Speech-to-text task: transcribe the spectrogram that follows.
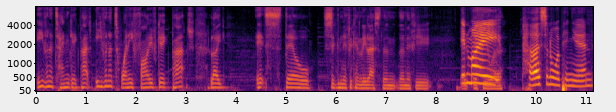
even a 10 gig patch, even a 25 gig patch, like it's still significantly less than than if you. if In you my were- personal opinion,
